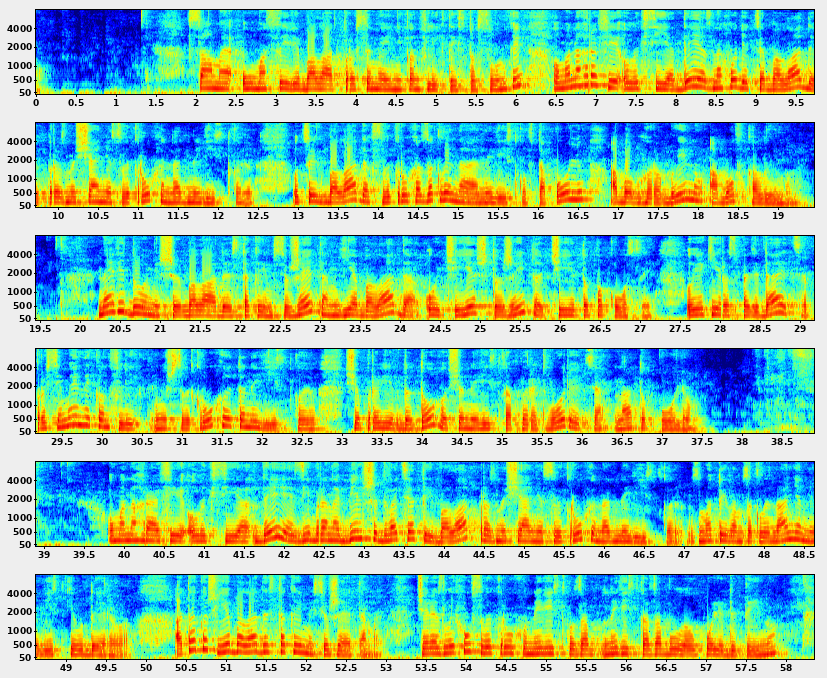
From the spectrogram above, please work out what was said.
Саме у масиві балад про сімейні конфлікти і стосунки у монографії Олексія Дея знаходяться балади про знущання свекрухи над невісткою. У цих баладах свекруха заклинає невістку в тополю або в горобину, або в калину. Найвідомішою баладою з таким сюжетом є балада Ой, чиє ж то жито, чиє то покоси, у якій розповідається про сімейний конфлікт між свекрухою та невісткою, що привів до того, що невістка перетворюється на тополю. У монографії Олексія Дея зібрано більше 20 балад про знущання свекрухи над невісткою з мотивом заклинання невістки у дерево. А також є балади з такими сюжетами. Через лиху свекруху невістку, невістка забула у полі дитину.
